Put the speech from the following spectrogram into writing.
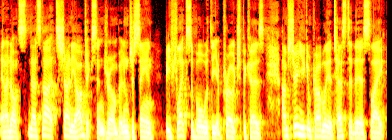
And I don't, that's not shiny object syndrome, but I'm just saying be flexible with the approach because I'm sure you can probably attest to this. Like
